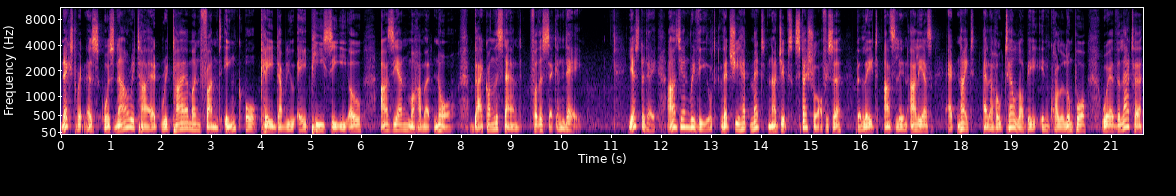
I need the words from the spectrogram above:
Next witness was now retired Retirement Fund Inc. or KWAP CEO Azian Mohammed Noor, back on the stand for the second day. Yesterday, Azian revealed that she had met Najib's special officer, the late Azlin alias, at night at a hotel lobby in Kuala Lumpur, where the latter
